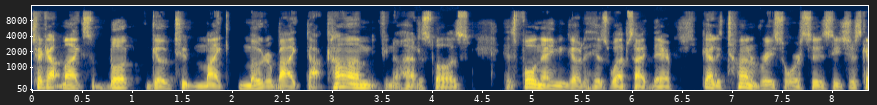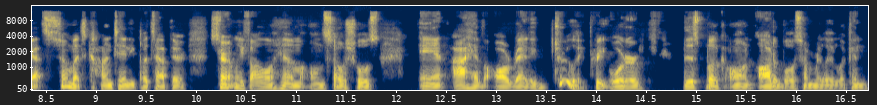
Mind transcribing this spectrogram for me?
check out Mike's book. Go to mikemichalowicz.com. If you know how to spell his, his full name, you can go to his website there. Got a ton of resources. He's just got so much content he puts out there. Certainly follow him on socials. And I have already truly pre-ordered this book on Audible. So I'm really looking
